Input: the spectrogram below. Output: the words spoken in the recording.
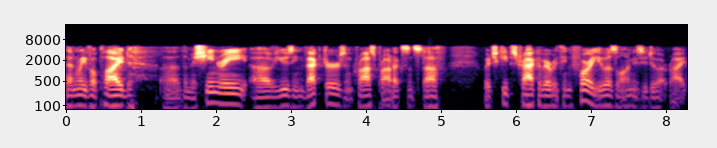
then we've applied uh, the machinery of using vectors and cross products and stuff, which keeps track of everything for you as long as you do it right.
